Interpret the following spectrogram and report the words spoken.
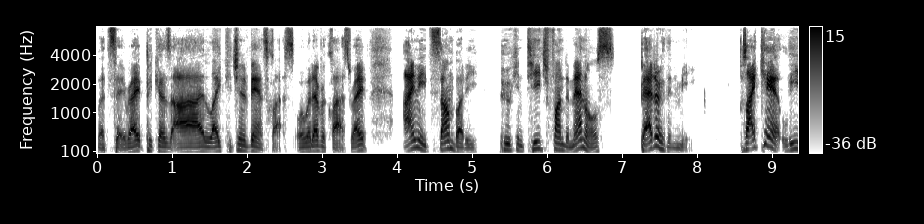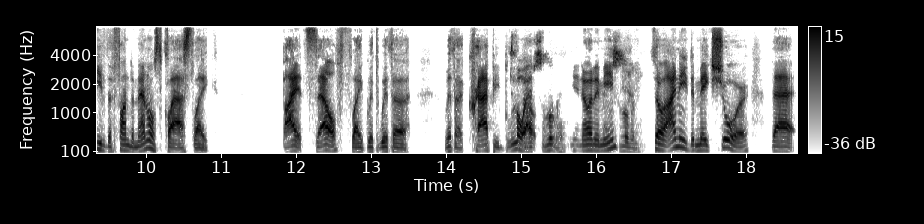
let's say, right? Because I like teaching advanced class or whatever class, right? I need somebody who can teach fundamentals better than me. Because I can't leave the fundamentals class like by itself, like with with a with a crappy blue oh. Absolutely. You know what I mean? Absolutely. So I need to make sure that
